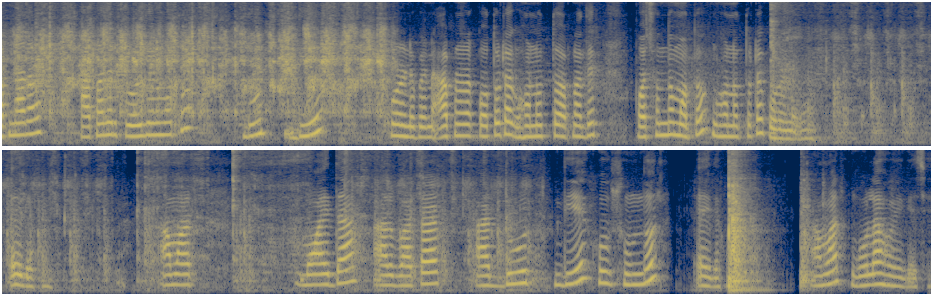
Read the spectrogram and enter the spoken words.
আপনারাও আপনাদের প্রয়োজন মতো দুধ দিয়ে করে নেবেন। আপনারা কতটা ঘনত্ব আপনাদের পছন্দ মতো ঘনত্বটা করে নেবেন। এই দেখুন, আমার ময়দা আর বাটার আর দুধ দিয়ে খুব সুন্দর, এই দেখুন, আমার গোলা হয়ে গেছে।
